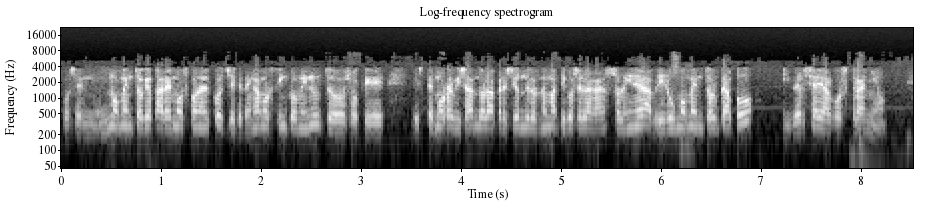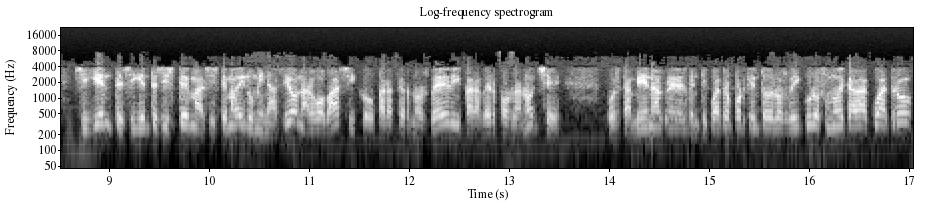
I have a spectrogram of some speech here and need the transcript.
pues en un momento que paremos con el coche, que tengamos cinco minutos o que estemos revisando la presión de los neumáticos en la gasolinera, abrir un momento el capó y ver si hay algo extraño. Siguiente, siguiente sistema, el sistema de iluminación, algo básico para hacernos ver y para ver por la noche. Pues también el 24% de los vehículos, uno de cada cuatro,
